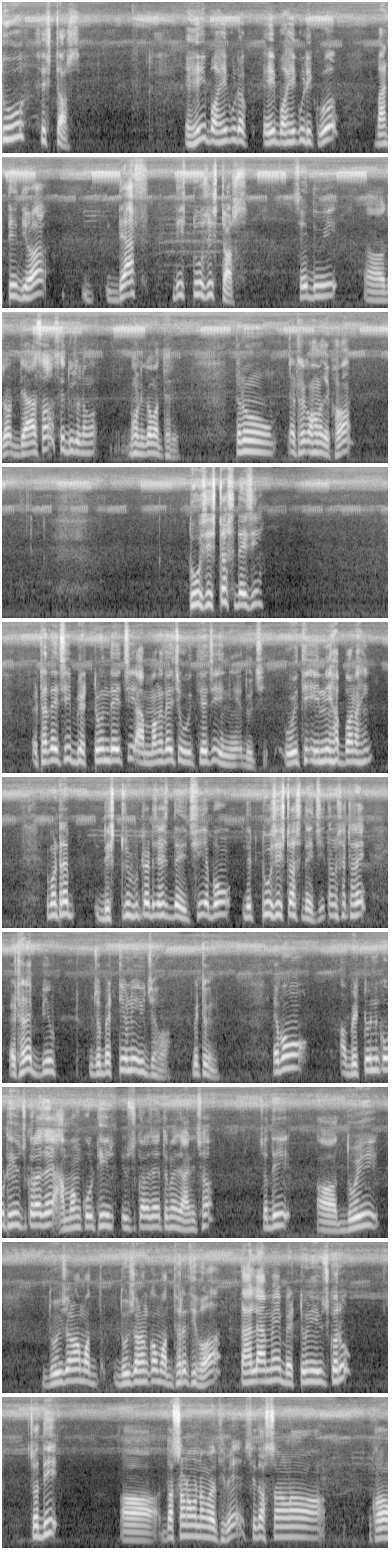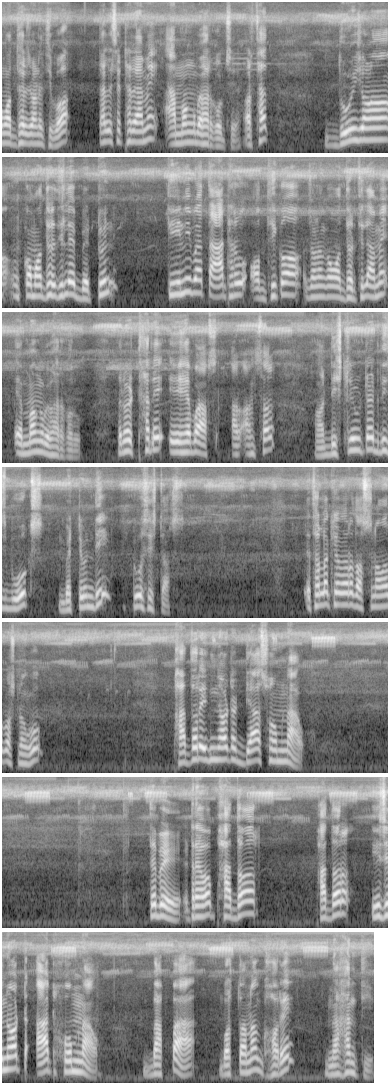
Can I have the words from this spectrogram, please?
two sisters यही बही गुड़ बही गुड़ी को बांटी दियो डैश दि टू सिस्टर्स से दुई डैश से दुज भणी मध्य तेणु एटर कह देख टू सिस्टर्स देठा दे बेटून देमंग दे इन हम ना distributor distributor the two sisters देखिए तेनालीरें ଯେଉଁ ବେଟ୍ୟୁନ୍ ୟୁଜ୍ ହେବ ବିଟ୍ୱିନ୍ ଏବଂ ବିଟ୍ୱିନ୍ କେଉଁଠି ୟୁଜ୍ କରାଯାଏ ଆମଙ୍ଗ କେଉଁଠି ୟୁଜ୍ କରାଯାଏ ତୁମେ ଜାଣିଛ ଯଦି ଦୁଇ ଦୁଇ ଜଣ ଦୁଇ ଜଣଙ୍କ ମଧ୍ୟରେ ଥିବ ତାହେଲେ ଆମେ ବେଟ୍ୱିନ୍ ୟୁଜ୍ କରୁ ଯଦି ଦଶ ଜଣମାନଙ୍କର ଥିବେ ସେ ଦଶ ଜଣଙ୍କ ମଧ୍ୟରେ ଜଣେ ଥିବ ତାହେଲେ ସେଠାରେ ଆମେ ଆମଙ୍ଗ ବ୍ୟବହାର କରୁଛେ ଅର୍ଥାତ୍ ଦୁଇ ଜଣଙ୍କ ମଧ୍ୟରେ ଥିଲେ ବେଟ୍ୱିନ୍ ତିନି ବା ତା'ଠାରୁ ଅଧିକ ଜଣଙ୍କ ମଧ୍ୟରେ ଥିଲେ ଆମେ ଏମଙ୍ଗ ବ୍ୟବହାର କରୁ ଏଠାରେ ଏ ହେବ answer distributed these books between the two sisters ଏଥର ଲକ୍ଷ୍ୟ କର ଦଶ ନମ୍ବର ପ୍ରଶ୍ନକୁ father is not dash home now ତେବେ ଏଠାରେ ହେବ father father is not at home now ବାପା ବର୍ତ୍ତମାନ ଘରେ ନାହାନ୍ତି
